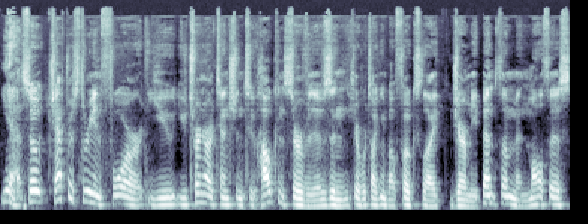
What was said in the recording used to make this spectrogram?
Yeah, so chapters three and four, you you turn our attention to how conservatives, and here we're talking about folks like Jeremy Bentham and Malthus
